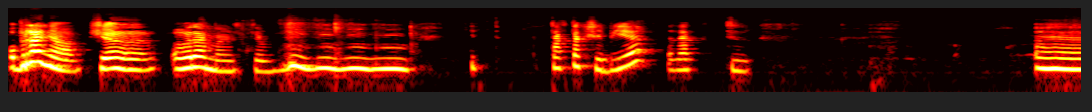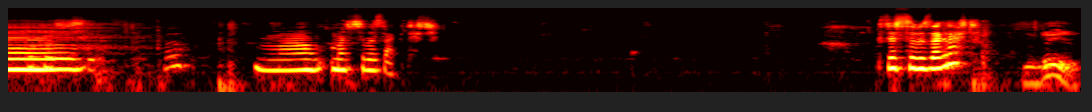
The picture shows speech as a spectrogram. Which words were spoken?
obrania się, obrania się. I t- tak, tak się bije, a tak. Ty. Pokaż Eee, sobie. Co? no, masz sobie zagrać. Chcesz sobie zagrać? No to idź.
